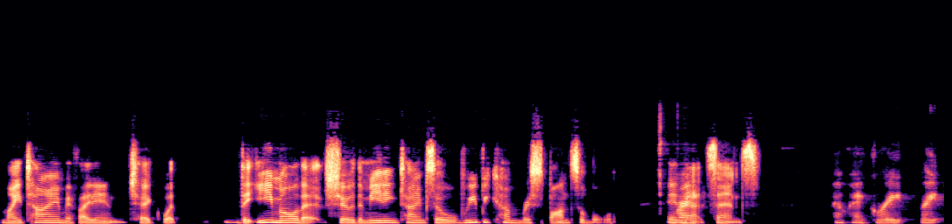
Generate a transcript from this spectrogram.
my time, if I didn't check what the email that showed the meeting time. So we become responsible in right. that sense. Okay, great, great.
